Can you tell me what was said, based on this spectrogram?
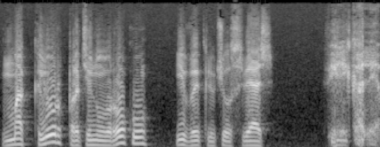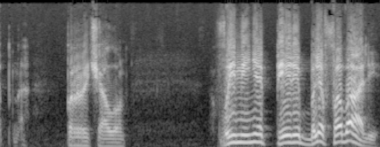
Макклюр протянул руку и выключил связь. «Великолепно!» — прорычал он. «Вы меня переблефовали!»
